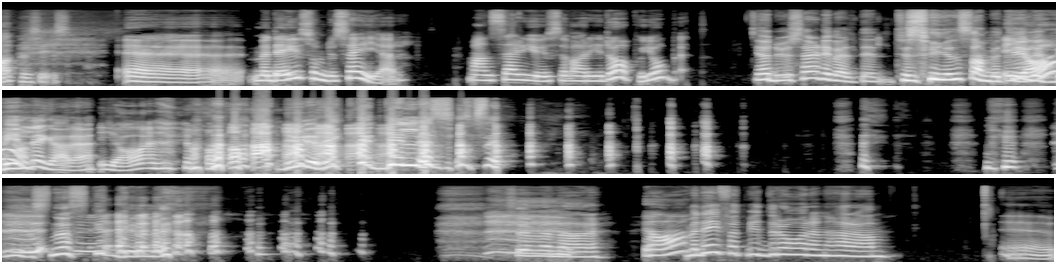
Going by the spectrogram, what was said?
Ja, precis. Eh, men det är ju som du säger, man säljer ju sig varje dag på jobbet. Ja, du säljer väl till, Synsam betydligt Ja. billigare. Ja, Du är ju riktigt billig som. Du är snuskigt billig. Så jag menar, ja. men det är för att vi drar den här... Eh,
